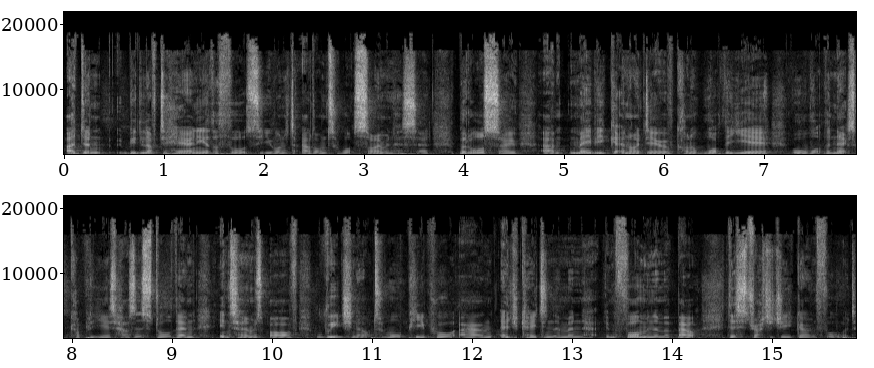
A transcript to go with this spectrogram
I didn't, we'd love to hear any other thoughts that you wanted to add on to what Simon has said, but also um, maybe get an idea of kind of what the year or what the next couple of years has in store then in terms of reaching out to more people and educating them and informing them about this strategy going forward.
